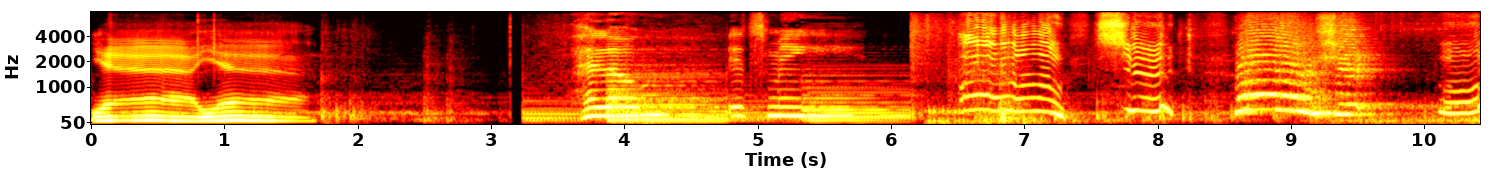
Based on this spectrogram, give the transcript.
Yeah, yeah. Hello, it's me. Oh shit! Oh shit! Oh,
